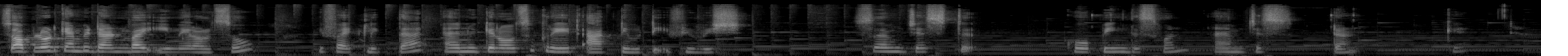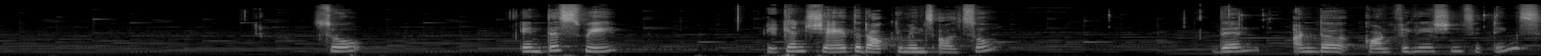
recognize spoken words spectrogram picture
So upload can be done by email also if I click that and we can also create activity if you wish. So I'm just copying this one. I'm just done. Okay. So in this way you can share the documents also. Then under configuration settings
